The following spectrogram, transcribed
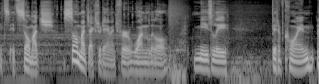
it's it's so much so much extra damage for one little measly bit of coin.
